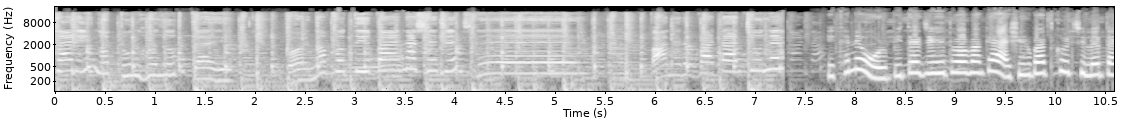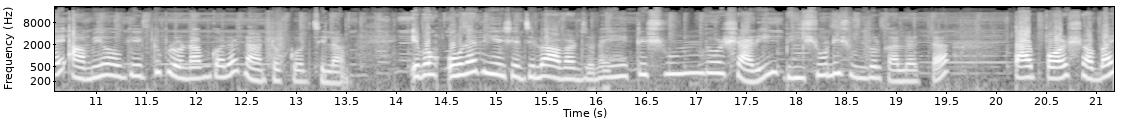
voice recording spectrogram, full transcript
শাড়ি নতুন হলুদ গায়ে গয়নাপতি বায়না সেজেছে। পানের বাটা, চুলের এখানে অর্পিতা যেহেতু আমাকে আশীর্বাদ করছিল, তাই আমিও ওকে একটু প্রণাম করার নাটক করছিলাম। এবং ওরা নিয়ে এসেছিল আমার জন্য এই একটি সুন্দর শাড়ি, ভীষণই সুন্দর কালারটা। তারপর সবাই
